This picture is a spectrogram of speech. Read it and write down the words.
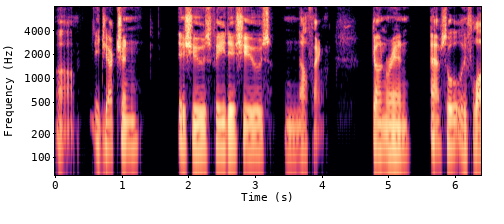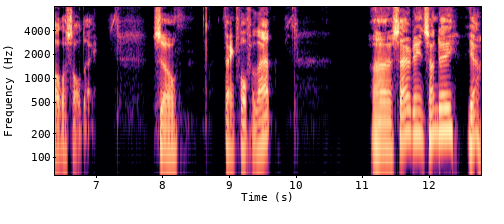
um, ejection issues, feed issues, nothing. Gun ran absolutely flawless all day. So thankful for that. Uh, Saturday and Sunday, yeah,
